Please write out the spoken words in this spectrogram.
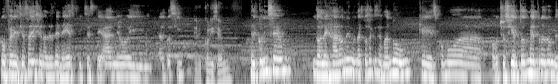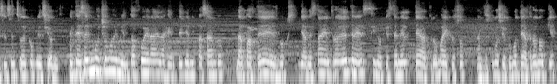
conferencias adicionales de Netflix este año y algo así. El Coliseum. El Coliseum lo alejaron en una cosa que se llama NOU, que es como a 800 metros donde es el centro de convenciones. Entonces hay mucho movimiento afuera de la gente yendo y pasando. La parte de Xbox ya no está dentro de E3, sino que está en el Teatro Microsoft, antes conocido como Teatro Nokia,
